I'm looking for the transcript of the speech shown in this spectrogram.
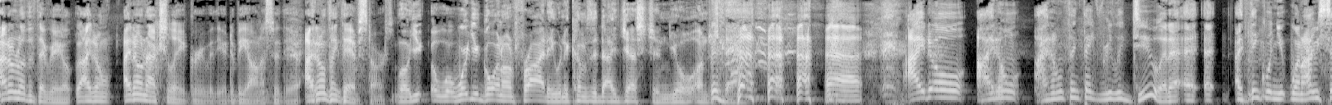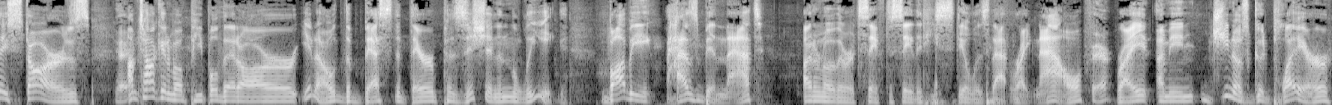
I don't know that they. Real, I don't. I don't actually agree with you. To be honest with you, I don't think they have stars. Well, you, well, where you're going on Friday when it comes to digestion, you'll understand. I don't. I don't. I don't think they really do. And I, I, I think when you when I say stars, Okay. I'm talking about people that are you know the best at their position in the league. Bobby has been that. I don't know whether it's safe to say that he still is that right now. Fair. right? I mean, Geno's good player.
